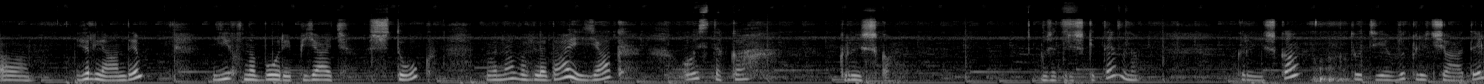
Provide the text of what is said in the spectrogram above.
е, гірлянди. Їх в наборі 5 штук. Вона виглядає як ось така кришка. Вже трішки темно. Кришка. Тут є виключатель.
